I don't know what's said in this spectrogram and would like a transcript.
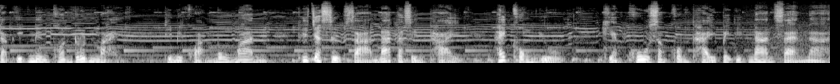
กับอีกหนึ่งคนรุ่นใหม่ ที่มีความมุ่งมั่น ที่จะสืบสารนาฏศิลป์ไทย ให้คงอยู่เคียงคู่สังคมไทยไปอีกนานแสนนาน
